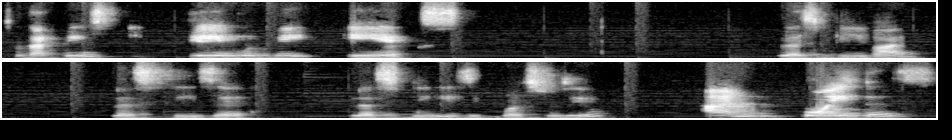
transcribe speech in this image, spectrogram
so that means plane would be ax plus by plus cz plus d is equals to 0 and point is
